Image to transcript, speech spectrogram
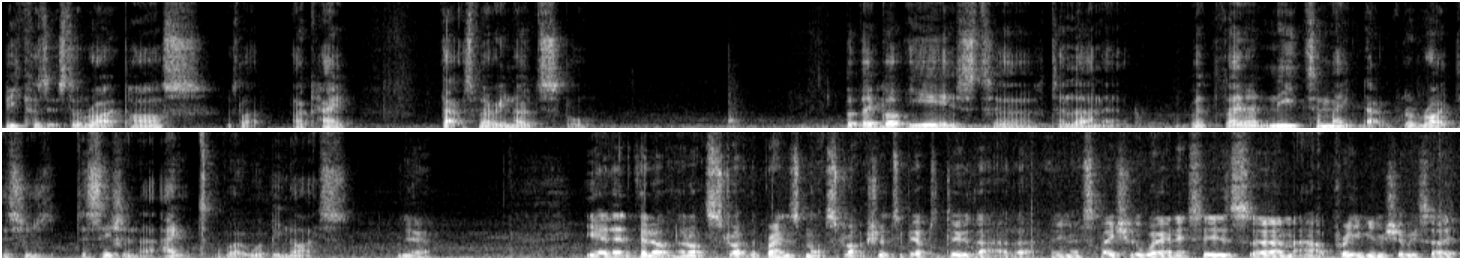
because it's the right pass. It's like okay that's very noticeable. But they've hmm. got years to, to learn it but they don't need to make that the right deci- decision at eight although it would be nice Yeah. Yeah, they're, they're not. They're not struck. The brain's not structured to be able to do that. At that, you know, spatial awareness is um, at a premium, shall we say?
